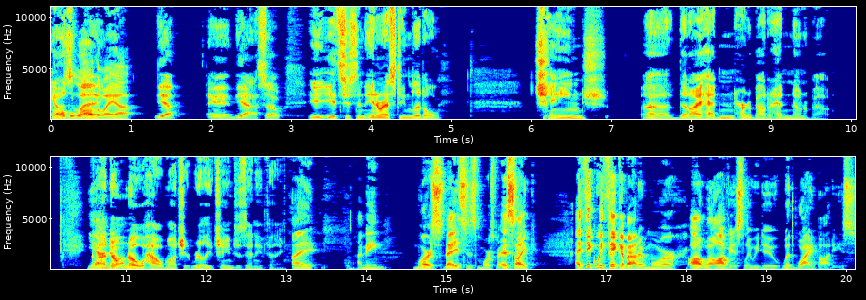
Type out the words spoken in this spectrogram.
All goes the all the way up. yeah, and yeah. So it's just an interesting little change uh, that I hadn't heard about or hadn't known about. Yeah, I no, don't know how much it really changes anything. I, I mean, more space is more space. It's like I think we think about it more. Oh, well, obviously we do with wide bodies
